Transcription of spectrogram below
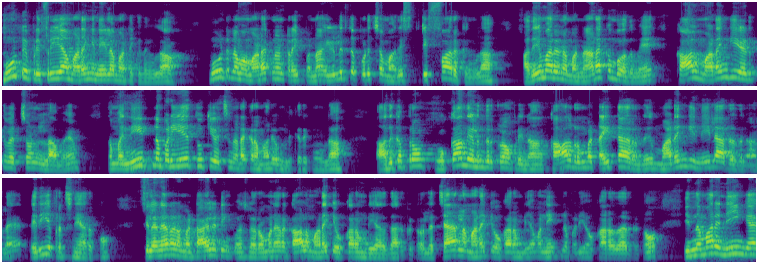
மூட்டு இப்படி ஃப்ரீயா மடங்கி நீள மாட்டேங்குதுங்களா? மூட்டு நம்ம மடக்கணும் ட்ரை பண்ணா இழுத்து பிடிச்ச மாதிரி ஸ்டிஃபா இருக்குங்களா? அதே மாதிரி நம்ம நடக்கும் போதுமே கால் மடங்கி எடுத்து வச்சோம்னு இல்லாம நம்ம நீட்டினபடியே தூக்கி வச்சு நடக்கிற மாதிரி உங்களுக்கு இருக்குங்களா? அதுக்கப்புறம் உட்காந்து எழுந்திருக்கிறோம் அப்படின்னா கால் ரொம்ப டைட்டா இருந்து மடங்கி நீளாததுனால பெரிய பிரச்சனையா இருக்கும். சில நேரம் நம்ம டாய்லெட்டிங் கோர்ஸ்ல ரொம்ப நேரம் காலை மடக்கி உட்கார முடியாததா இருக்கட்டும் இல்ல சேர்ல மடக்கி உட்கார முடியாம நீட்டினபடியே உட்காரதா இருக்கட்டும் இந்த மாதிரி நீங்க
